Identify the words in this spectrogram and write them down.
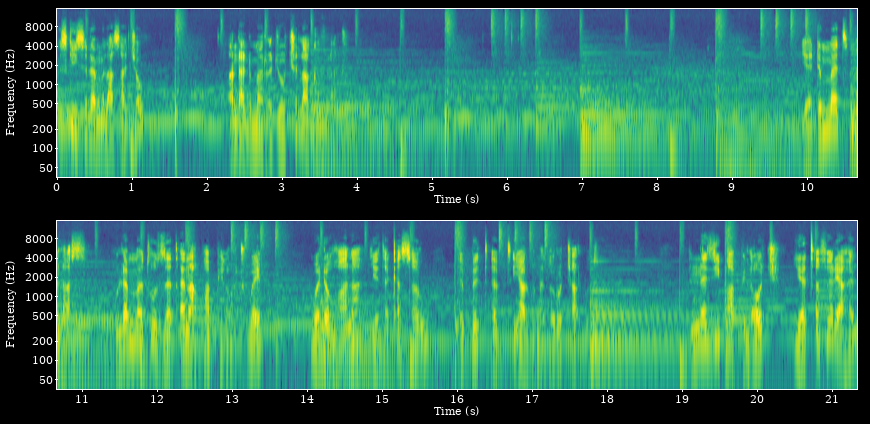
እስኪ ስለ ምላሳቸው አንዳንድ መረጃዎችን ላካፍላችሁ። የድመት ምላስ 290 ፓፒላዎች ወይም ወደ ኋላ የተቀሰሩ እብጥ እብጥ ያሉ ነገሮች አሉት። እነዚህ ፓፒላዎች የጥፍር ያህል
